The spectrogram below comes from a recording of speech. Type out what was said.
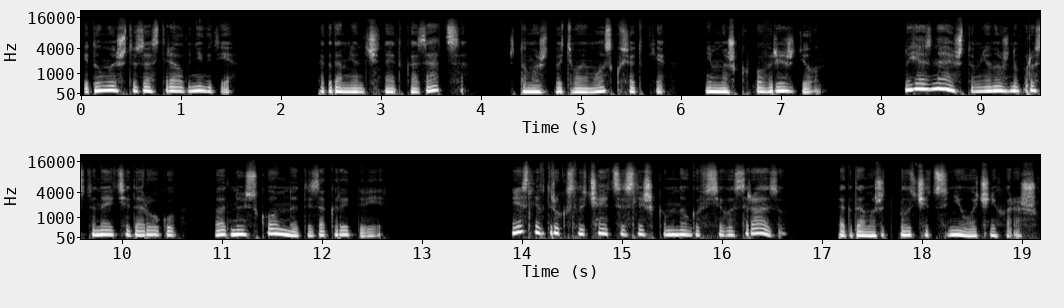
и думаю, что застрял в нигде. Тогда мне начинает казаться, что, может быть, мой мозг все-таки немножко поврежден. Но я знаю, что мне нужно просто найти дорогу в одну из комнат и закрыть дверь. Если вдруг случается слишком много всего сразу, тогда может получиться не очень хорошо.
